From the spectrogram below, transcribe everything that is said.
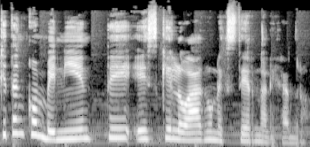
¿Qué tan conveniente es que lo haga un externo, Alejandro?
